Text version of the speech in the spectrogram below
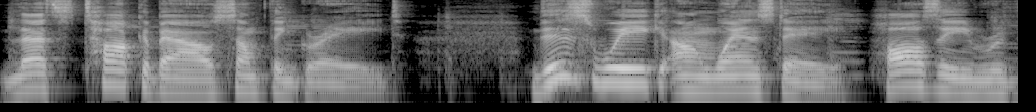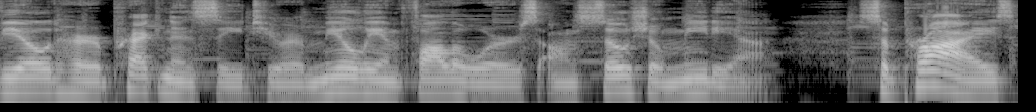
let's talk about something great. This week on Wednesday, Halsey revealed her pregnancy to her million followers on social media. Surprise,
